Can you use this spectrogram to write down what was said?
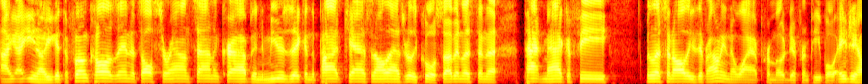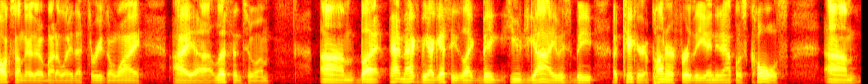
I, I, you know, you get the phone calls in, it's all surround sound and crap, and the music and the podcast and all that. It's really cool. So I've been listening to Pat McAfee, been listening to all these different. I don't even know why I promote different people. AJ Hawk's on there though, by the way. That's the reason why I uh, listen to him. Um, but Pat McAfee, I guess he's like big, huge guy. He used to be a kicker, a punter for the Indianapolis Colts. Um,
